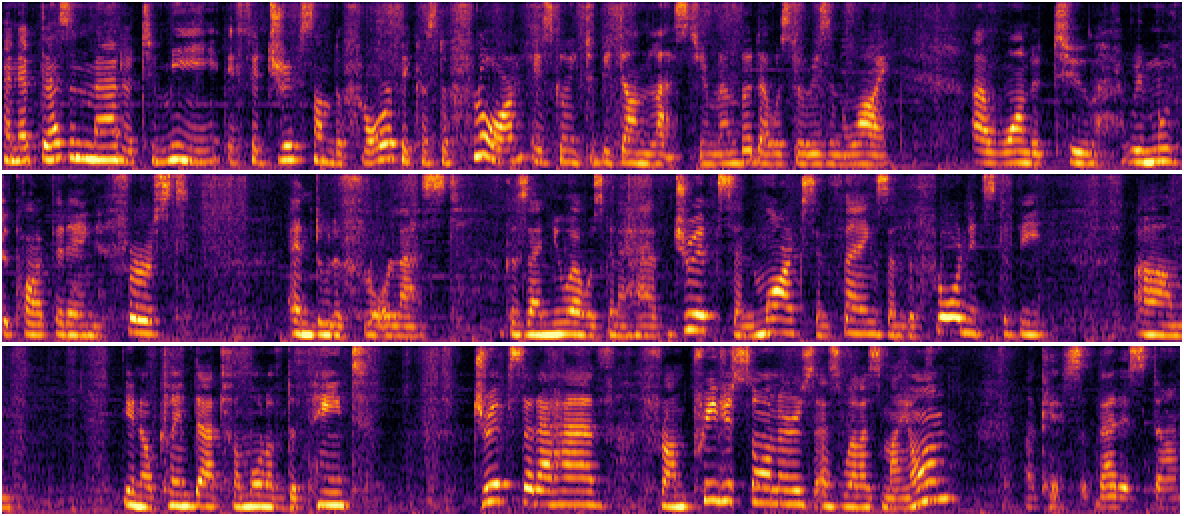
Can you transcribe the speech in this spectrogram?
And it doesn't matter to me if it drips on the floor because the floor is going to be done last. You remember? That was the reason why. I wanted to remove the carpeting first and do the floor last. Because I knew I was going to have drips and marks and things and the floor needs to be um, you know cleaned out from all of the paint drips that I have from previous owners as well as my own. Okay so that is done.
